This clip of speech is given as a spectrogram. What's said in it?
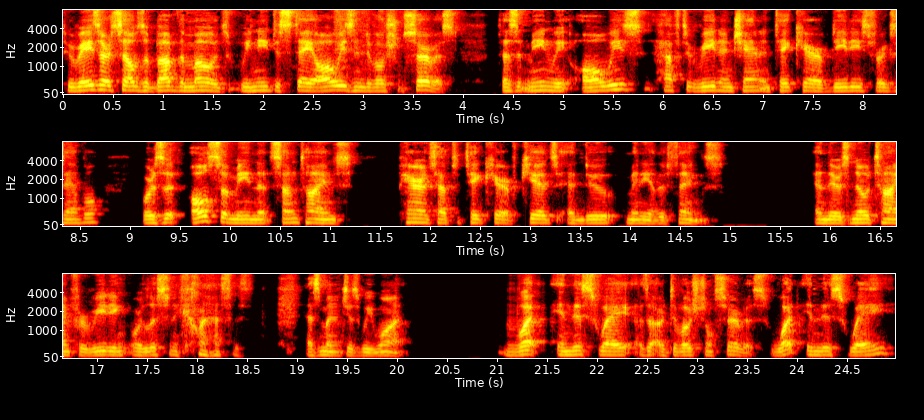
To raise ourselves above the modes, we need to stay always in devotional service. Does it mean we always have to read and chant and take care of deities, for example? Or does it also mean that sometimes parents have to take care of kids and do many other things? And there's no time for reading or listening classes as much as we want. What in this way is our devotional service? What in this way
